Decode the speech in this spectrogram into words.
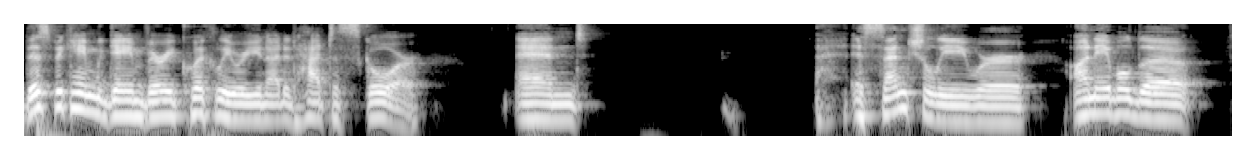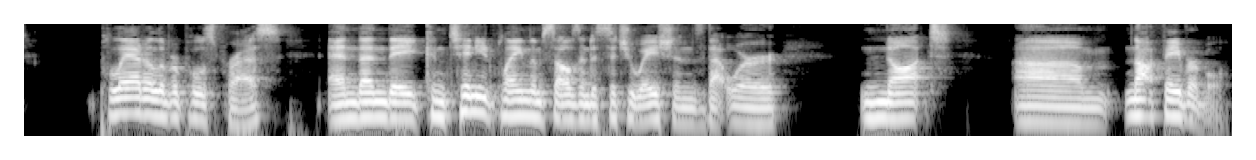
This became a game very quickly where United had to score. And essentially were unable to play out of Liverpool's press. And then they continued playing themselves into situations that were not um, not favorable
